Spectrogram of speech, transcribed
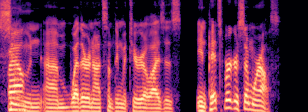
soon well, um, whether or not something materializes in Pittsburgh or somewhere else?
